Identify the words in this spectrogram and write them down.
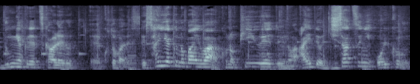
文脈で使われる、え言葉です。で最悪の場合はこの PUA というのは相手を自殺に追い込む。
